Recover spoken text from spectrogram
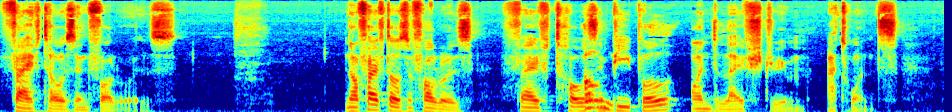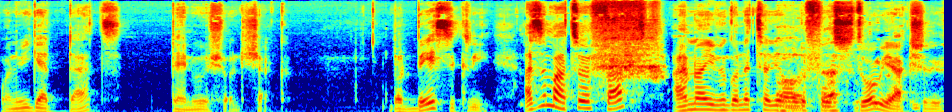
5,000 followers. Not 5,000 followers, 5,000 Oh. people on the live stream at once. When we get that, then we'll show the check. But basically, as a matter of fact, I'm not even going to tell you all Oh, the full story actually.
